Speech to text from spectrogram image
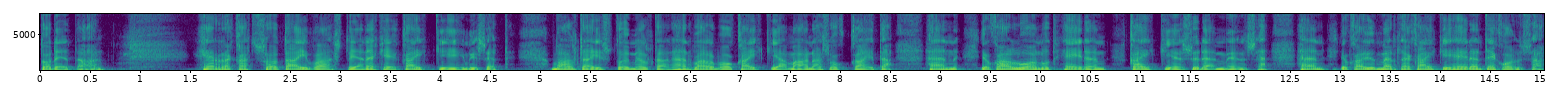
todetaan, Herra katsoo taivaasta ja näkee kaikki ihmiset. Valtaistuimeltaan hän valvoo kaikkia maan asukkaita. Hän, joka on luonut heidän kaikkien sydämensä. Hän, joka ymmärtää kaikki heidän tekonsa.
